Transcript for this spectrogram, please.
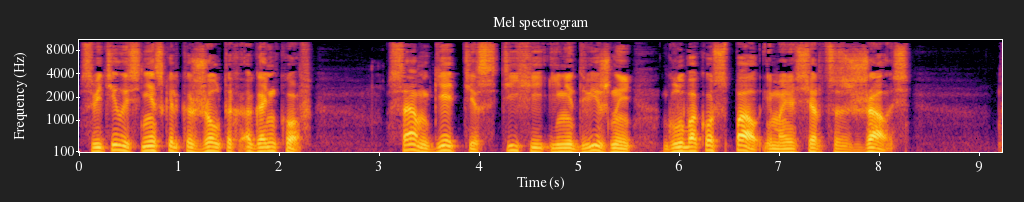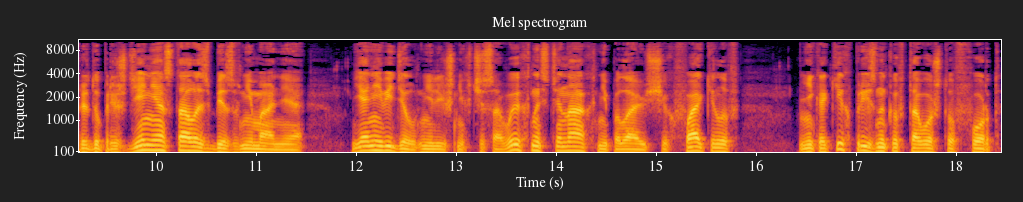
светилось несколько желтых огоньков. Сам Геттис, тихий и недвижный, глубоко спал, и мое сердце сжалось. Предупреждение осталось без внимания — я не видел ни лишних часовых на стенах, ни пылающих факелов, никаких признаков того, что форт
